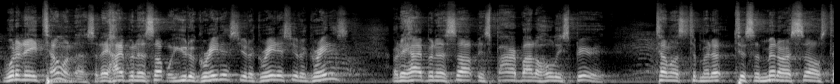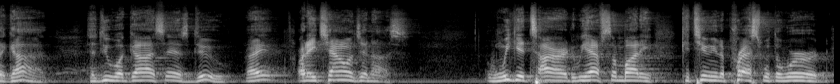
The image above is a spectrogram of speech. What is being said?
What are they telling us? Are they hyping us up? Well, you're the greatest, you're the greatest, you're the greatest? Are they hyping us up, inspired by the Holy Spirit, telling us to, to submit ourselves to God, to do what God says do, right? Are they challenging us? When we get tired, do we have somebody continuing to press with the word?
